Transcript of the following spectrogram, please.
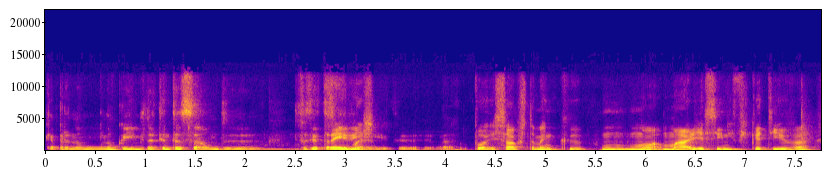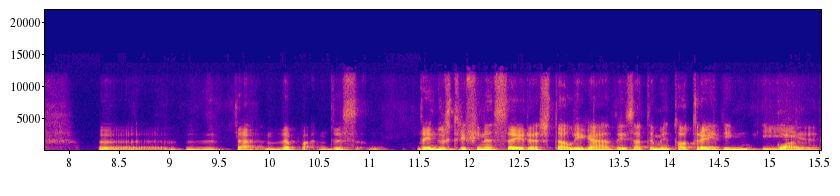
que é para não, não cairmos na tentação de fazer trading. Sim, mas, de, é? Pois, sabes também que uma, uma área significativa uh, da, da, da, indústria financeira está ligada exatamente ao trading e, claro. uh,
